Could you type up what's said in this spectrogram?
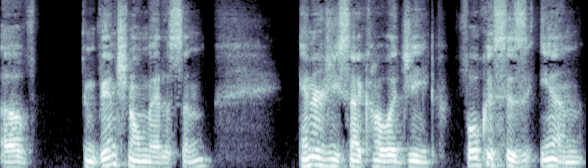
of conventional medicine energy psychology focuses in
